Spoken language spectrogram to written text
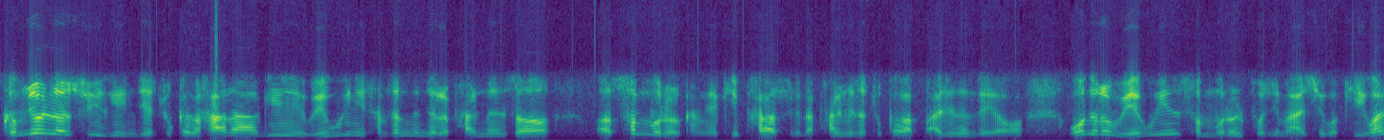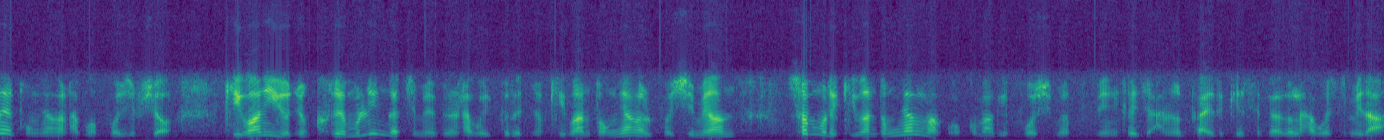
금요일 날 수익이 이제 주가가 하락이 외국인이 삼성전자를 팔면서 어, 선물을 강력히 팔았습니다. 팔면서 주가가 빠지는데요. 오늘은 외국인 선물을 보지 마시고 기관의 동향을 한번 보십시오. 기관이 요즘 크레물린 같이 매매를 하고 있거든요. 기관 동향을 보시면 선물의 기관 동향만 꼼꼼하게 보시면 분명히 되지 않을까 이렇게 생각을 하고 있습니다.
